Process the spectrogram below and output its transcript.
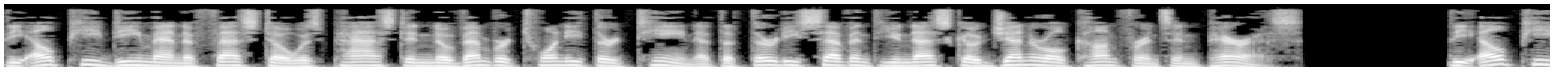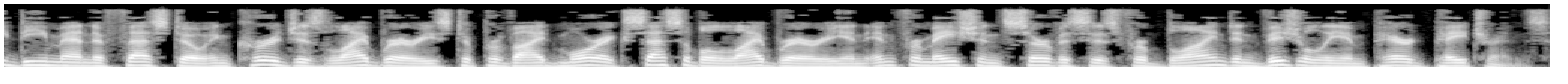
the LPD Manifesto was passed in November 2013 at the 37th UNESCO General Conference in Paris. The LPD Manifesto encourages libraries to provide more accessible library and information services for blind and visually impaired patrons.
